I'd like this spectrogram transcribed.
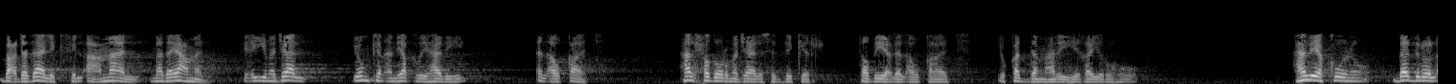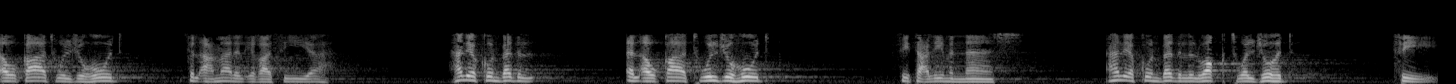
بعد ذلك في الأعمال ماذا يعمل؟ في أي مجال يمكن أن يقضي هذه الأوقات. هل حضور مجالس الذكر تضيع للأوقات؟ يقدم عليه غيره. هل يكون بذل الأوقات والجهود في الأعمال الإغاثية؟ هل يكون بذل الأوقات والجهود في تعليم الناس؟ هل يكون بذل الوقت والجهد في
